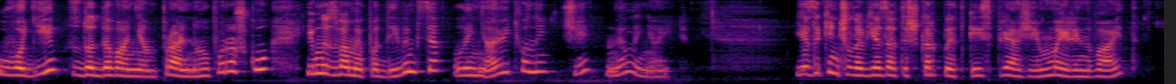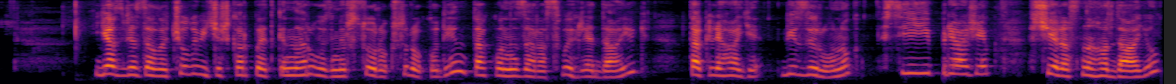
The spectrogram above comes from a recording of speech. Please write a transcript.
у воді з додаванням прального порошку, і ми з вами подивимося, линяють вони чи не линяють. Я закінчила в'язати шкарпетки із пряжі Mailin White. Я зв'язала чоловічі шкарпетки на розмір 40-41, так вони зараз виглядають. Так лягає візерунок з цієї пряжі. Ще раз нагадаю,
